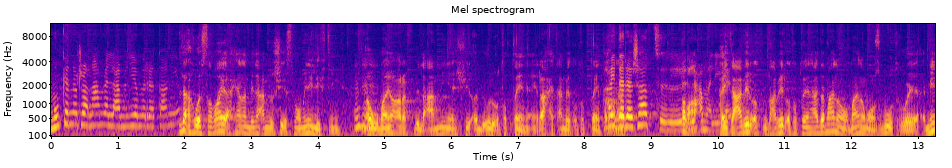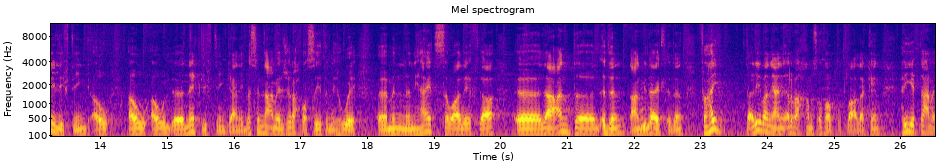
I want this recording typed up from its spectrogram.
ممكن نرجع نعمل العملية مرة ثانية لا هو الصبايا أحيانا بيعملوا شيء اسمه mini lifting أو ما يعرف بالعامية شيء بيقولوا قطبتين يعني راحت عملت قطبتين طبعا. هي درجات العملية. هي تعابير تعابير القطبتين هذا ما ما مضبوط هو mini lifting أو أو أو neck lifting يعني بس بنعمل جرح بسيط اللي هو آه، من نهاية السوالف ل آه، لعند الإذن لعند بداية الإذن. فهي تقريبا يعني أربع خمس قطع بتطلع لكن هي بتعمل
